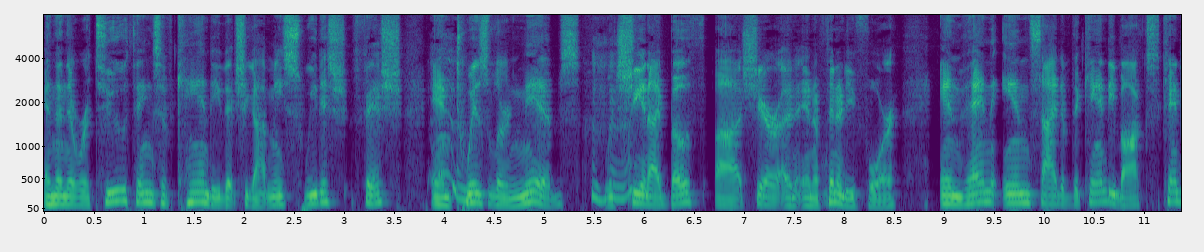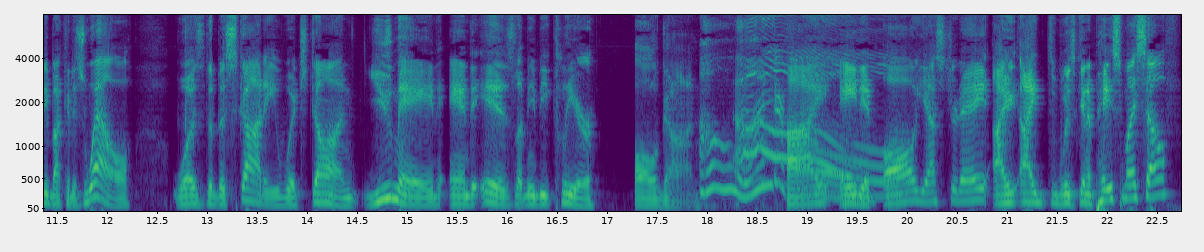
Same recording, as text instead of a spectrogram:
And then there were two things of candy that she got me Swedish fish and Twizzler nibs, which she and I both uh, share an, an affinity for. And then inside of the candy box, candy bucket as well, was the biscotti, which Dawn, you made and is, let me be clear, all gone. Oh, wonderful. I ate it all yesterday. I, I was going to pace myself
